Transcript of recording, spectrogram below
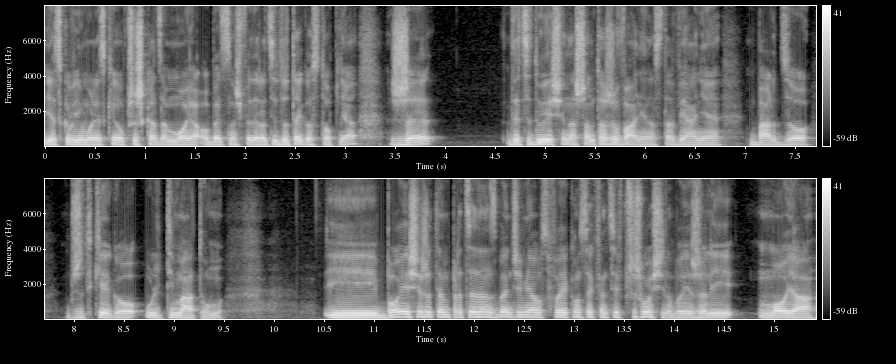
Jackowi Murańskiemu przeszkadza moja obecność w federacji do tego stopnia, że decyduje się na szantażowanie, na stawianie bardzo brzydkiego ultimatum. I boję się, że ten precedens będzie miał swoje konsekwencje w przyszłości, no bo jeżeli moja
